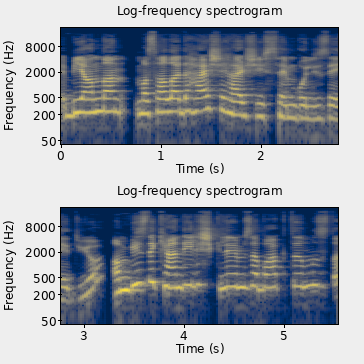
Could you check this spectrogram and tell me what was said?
E, bir yandan masallarda her şey her şeyi sembolize ediyor. Ama biz de kendi ilişkilerimize baktığımızda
